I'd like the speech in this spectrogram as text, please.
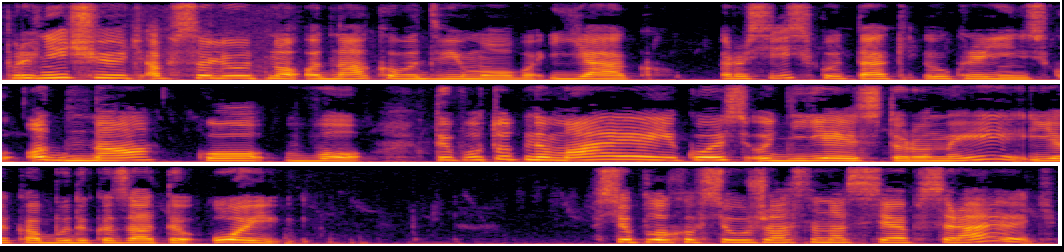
Пригнічують абсолютно однаково дві мови, як російську, так і українську. Однаково. Типу, тут немає якоїсь однієї сторони, яка буде казати: ой, все плохо, все ужасно, нас всі обсирають,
